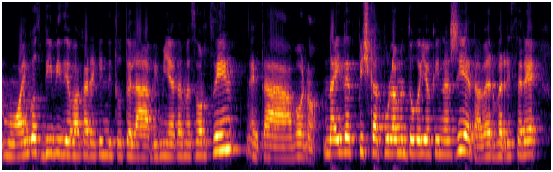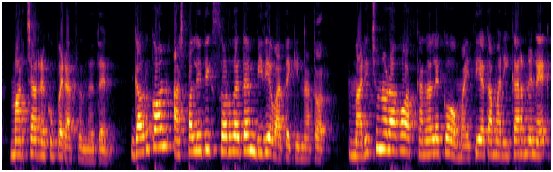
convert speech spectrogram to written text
moaingoz bi bideo bakarrekin ditutela 2018 eta bueno, nahi dut pixkat pulamentu gehiokin hasi eta ber berriz ere martxa rekuperatzen duten. Gaurkon, aspalditik zordeten bideo batekin nator. Maritxun orago azkanaleko maiti eta Mari Carmenek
